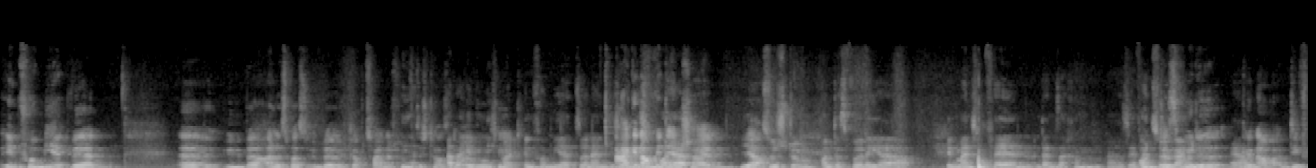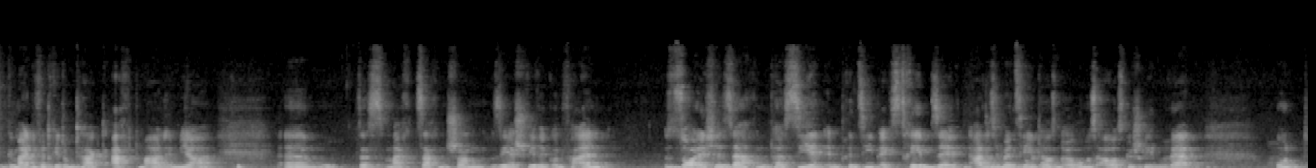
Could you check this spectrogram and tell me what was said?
informiert werden äh, über alles, was über, ich glaube, 250.000 ja, aber Euro Aber eben nicht geht. nur informiert, sondern die ah, genau, mitentscheiden. Ja. zustimmen. Und das würde ja in manchen Fällen dann Sachen äh, sehr verzögern. Und das würde, ja. genau, die Gemeindevertretung tagt achtmal im Jahr. Ähm, das macht Sachen schon sehr schwierig und vor allem solche Sachen passieren im Prinzip extrem selten. Alles über 10.000 mhm. Euro muss ausgeschrieben werden. Und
